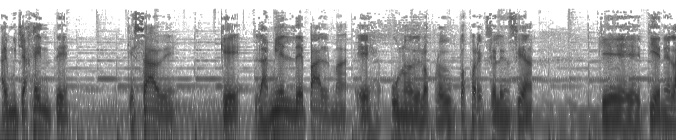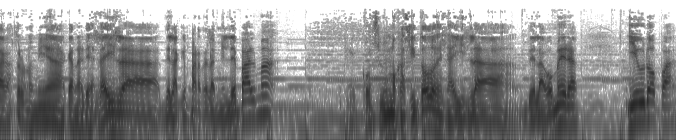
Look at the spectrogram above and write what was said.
hay mucha gente que sabe que la miel de palma es uno de los productos por excelencia que tiene la gastronomía canaria. La isla de la que parte la miel de palma, que consumimos casi todos, es la isla de La Gomera. Y Europa,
